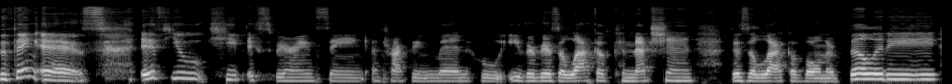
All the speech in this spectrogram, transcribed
the thing is, if you keep experiencing attracting men who either there's a lack of connection, there's a lack of vulnerability,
